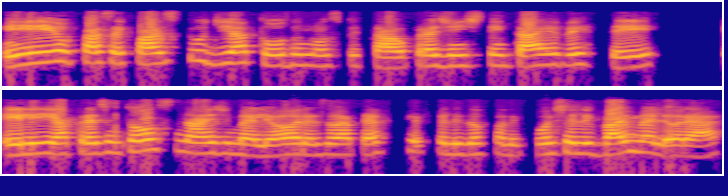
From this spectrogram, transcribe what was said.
E eu passei quase que o dia todo no hospital para a gente tentar reverter. Ele apresentou uns sinais de melhoras, eu até fiquei feliz, eu falei, poxa, ele vai melhorar.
